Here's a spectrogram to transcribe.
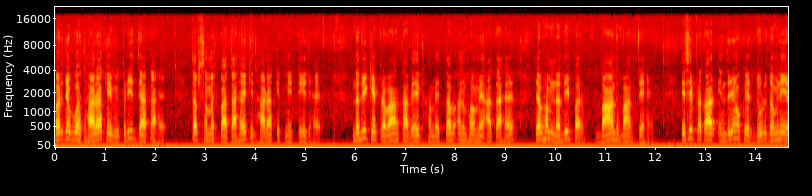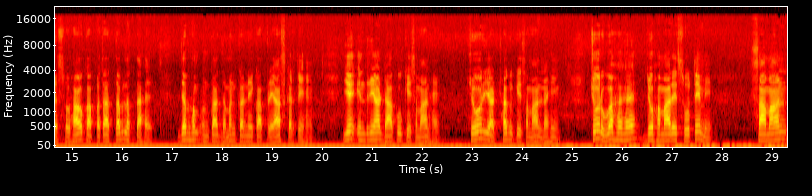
पर जब वह धारा के विपरीत जाता है तब समझ पाता है कि धारा कितनी तेज है। नदी के प्रवाह का वेग हमें तब अनुभव में आता है जब हम नदी पर बाँध बांधते हैं। इसी प्रकार इंद्रियों के दूरदमनीय स्वभाव का पता तब लगता है जब हम उनका दमन करने का प्रयास करते हैं। ये इंद्रियाँ डाकू के समान हैं, चोर या ठग के समान नहीं। चोर वह है जो हमारे सोते में सामान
